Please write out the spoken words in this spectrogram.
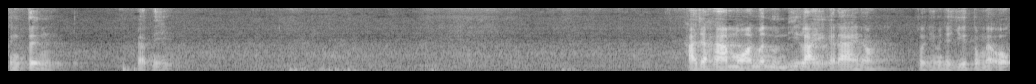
ตึงๆ แบบนี้อาจจะหาหมอนมาหนุนที่ไหล่ก็ได้เนาะ ตัวนี้มันจะยืดตรงหน้าอก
